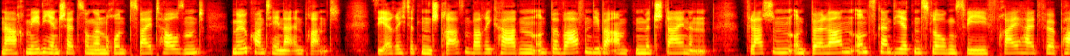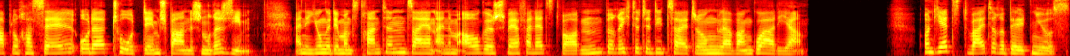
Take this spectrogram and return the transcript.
nach Medienschätzungen rund 2000 Müllcontainer in Brand. Sie errichteten Straßenbarrikaden und bewahrten bewarfen die Beamten mit Steinen, Flaschen und Böllern und skandierten Slogans wie Freiheit für Pablo Hasél oder Tod dem spanischen Regime. Eine junge Demonstrantin sei an einem Auge schwer verletzt worden, berichtete die Zeitung La Vanguardia. Und jetzt weitere Bildnews.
